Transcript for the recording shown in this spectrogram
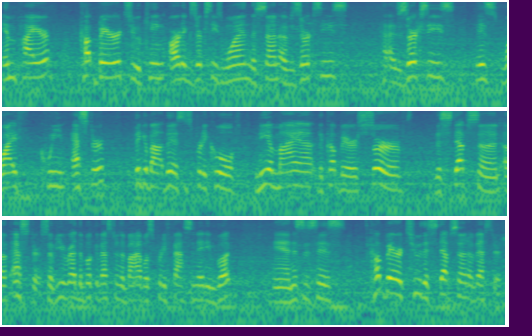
Empire cupbearer to King Artaxerxes I, the son of Xerxes. Xerxes, his wife, Queen Esther. Think about this, it's pretty cool. Nehemiah, the cupbearer, served the stepson of Esther. So if you read the book of Esther in the Bible, it's a pretty fascinating book. And this is his cupbearer to the stepson of Esther. It's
